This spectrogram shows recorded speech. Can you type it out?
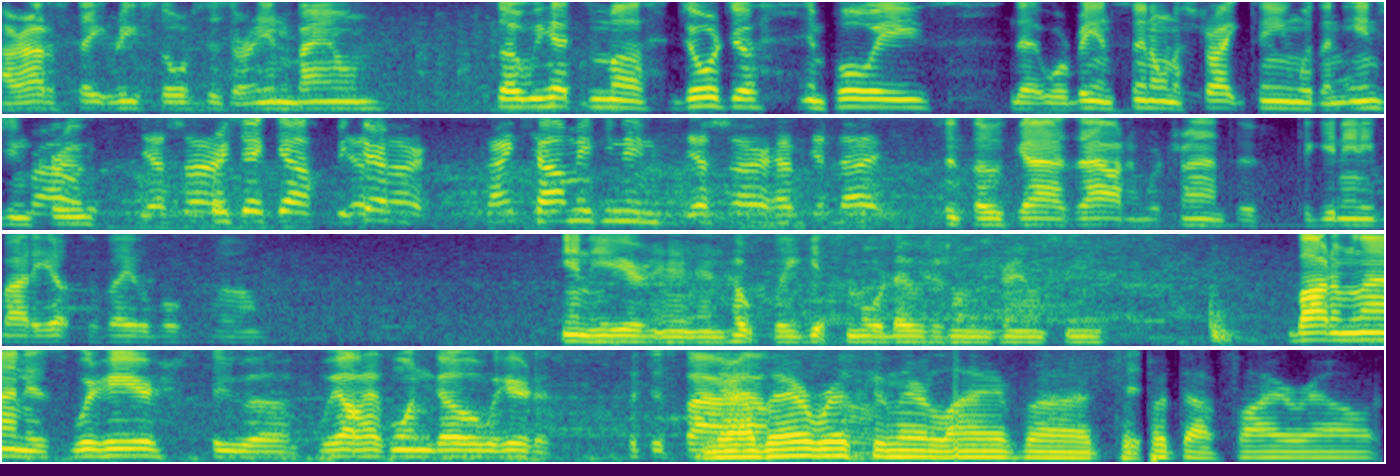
our out-of-state resources are inbound. So we had some uh, Georgia employees that were being sent on a strike team with an engine crew. Yes, sir. Appreciate y'all. Be yes, careful. Sir. Thank you. Call me if you need me. Yes, sir. Have a good day. Sent those guys out, and we're trying to, to get anybody else available um, in here and, and hopefully get some more dozers on the ground soon. Bottom line is we're here to, uh, we all have one goal. We're here to put this fire Now out. they're risking their life uh, to put that fire out.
